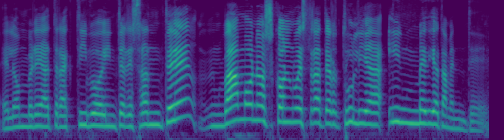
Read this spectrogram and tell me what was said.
el hombre atractivo e interesante, vámonos con nuestra tertulia inmediatamente.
